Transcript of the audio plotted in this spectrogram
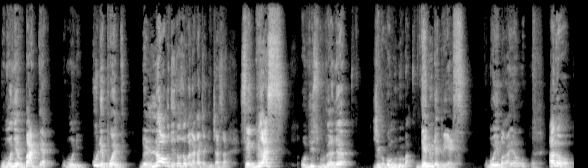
Vous m'avez impact, hein? Vous coup de pointe de l'ordre des autres à Kinshasa. C'est grâce au vice-gouverneur Jekoko Moulumba, d'élu des PS. Alors,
